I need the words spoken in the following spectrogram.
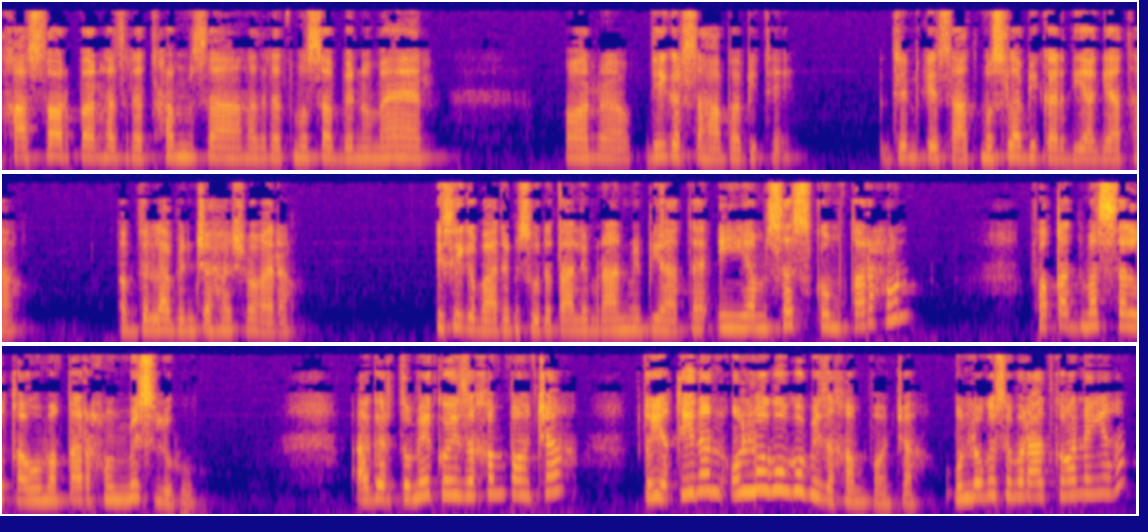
خاص طور پر حضرت حمزہ، حضرت مصب بن عمیر اور دیگر صحابہ بھی تھے، جن کے ساتھ مسلح بھی کر دیا گیا تھا، عبداللہ بن جہش وغیرہ۔ اسی کے بارے میں صورت عال عمران میں بھی آتا ہے یم سس کم کرہن فقط مسل قوم کرہم مسلح اگر تمہیں کوئی زخم پہنچا تو یقیناً ان لوگوں کو بھی زخم پہنچا۔ ان لوگوں سے مراد کون ہے یہاں؟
